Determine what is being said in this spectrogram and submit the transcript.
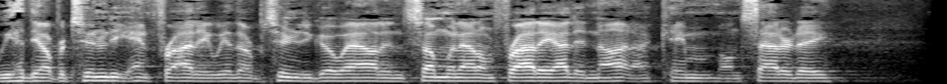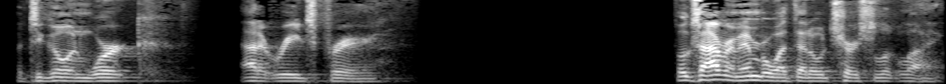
we had the opportunity, and Friday, we had the opportunity to go out, and some went out on Friday. I did not. I came on Saturday, but to go and work out at Reed's Prairie. Folks, I remember what that old church looked like.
